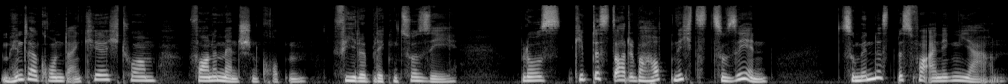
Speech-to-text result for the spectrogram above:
Im Hintergrund ein Kirchturm, vorne Menschengruppen. Viele blicken zur See. Bloß gibt es dort überhaupt nichts zu sehen. Zumindest bis vor einigen Jahren.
